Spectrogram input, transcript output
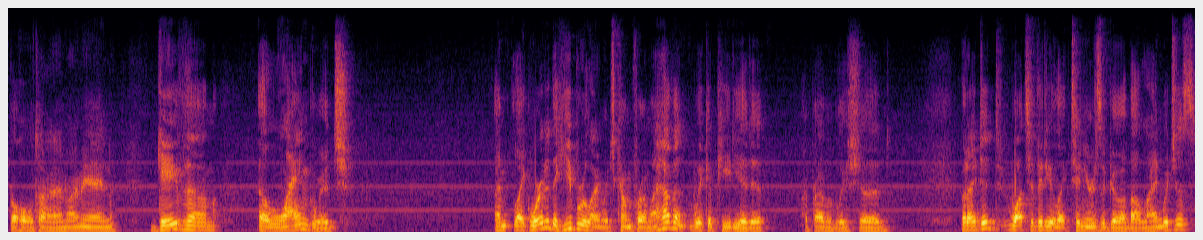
the whole time. I mean, gave them a language. I'm like, where did the Hebrew language come from? I haven't Wikipedia'd it. I probably should. But I did watch a video like 10 years ago about languages.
